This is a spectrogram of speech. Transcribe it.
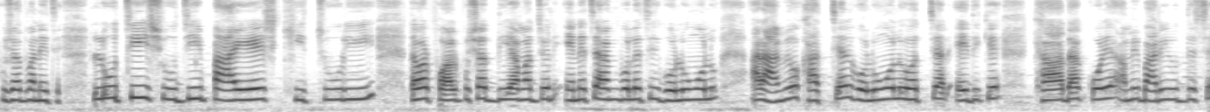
প্রসাদ বানিয়েছে। লুচি সুজি পায়েস খিচুড়ি তারপর ফল প্রসাদ দিয়ে আমার জন্য এনেছে। আর আমি বলেছি গোলুমলু। আর আমিও খাচ্ছি আর গোলুমলু হচ্ছে। আর এইদিকে খাওয়া দাওয়া করে আমি বাড়ির উদ্দেশ্যে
